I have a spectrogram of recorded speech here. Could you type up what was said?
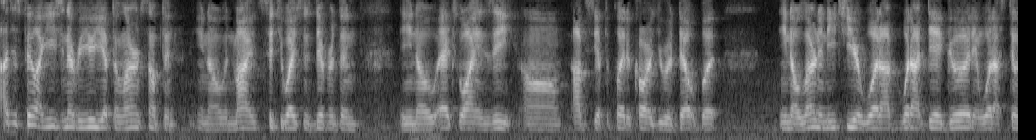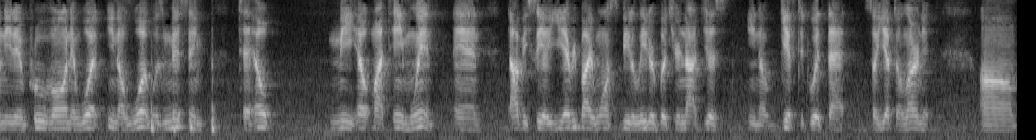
I just feel like each and every year you have to learn something. You know, and my situation is different than, you know, X, Y, and Z. Um, obviously, you have to play the cards you were dealt, but you know, learning each year what I what I did good and what I still need to improve on, and what you know what was missing to help me help my team win. And obviously, everybody wants to be the leader, but you're not just you know gifted with that, so you have to learn it. Um,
